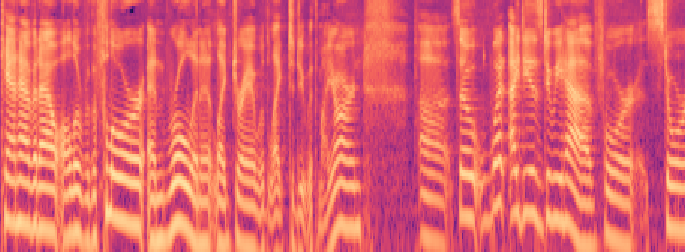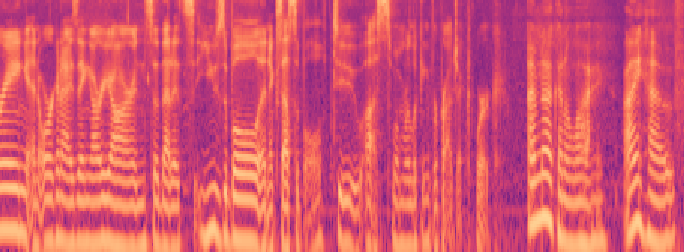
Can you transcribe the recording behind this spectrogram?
Can't have it out all over the floor and roll in it like Drea would like to do with my yarn. Uh, so, what ideas do we have for storing and organizing our yarn so that it's usable and accessible to us when we're looking for project work? I'm not going to lie. I have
